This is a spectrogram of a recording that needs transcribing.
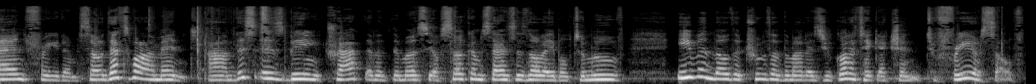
and freedom. So that's what I meant. Um, this is being trapped and at the mercy of circumstances, not able to move even though the truth of the matter is you've got to take action to free yourself.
